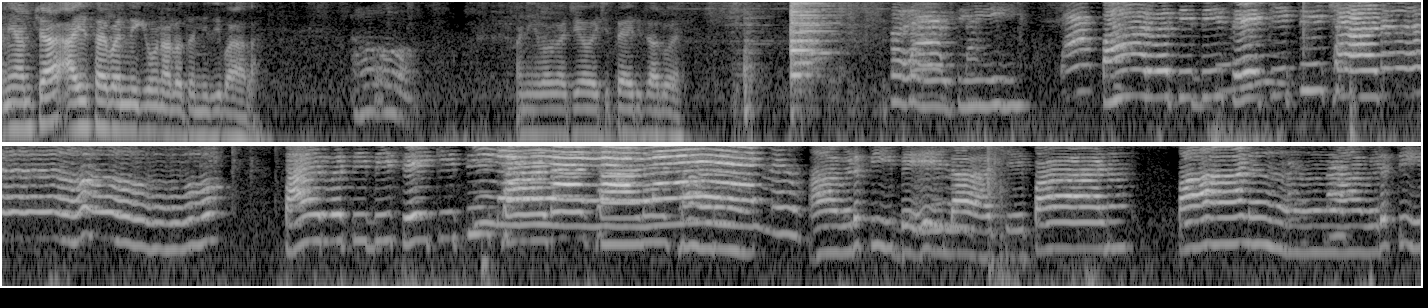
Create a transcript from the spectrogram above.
आणि आमच्या आई साहेबांनी घेऊन आलो होतं निधी बाळाला. आणि हे बघा जेवायची तयारी चालू आहे. पार्वती पार्वती दिसे किती छान. पार्वती दिसे किती छान छान छान. आवडती बेलाचे पान आवडती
